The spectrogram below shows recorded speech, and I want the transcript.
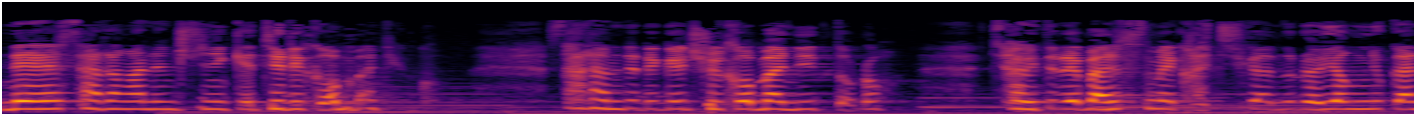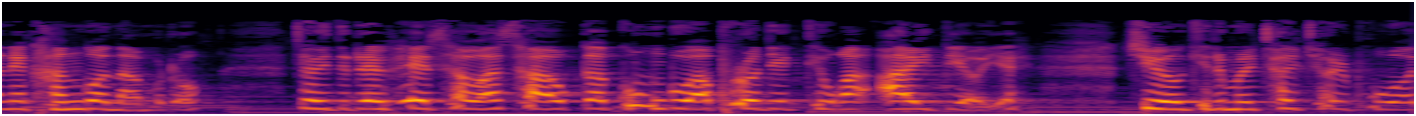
내 사랑하는 주님께 드릴 것만 있고 사람들에게 줄 것만 있도록 저희들의 말씀의 가치관으로 영육간의 강건함으로 저희들의 회사와 사업과 공부와 프로젝트와 아이디어에 주여 기름을 철철 부어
